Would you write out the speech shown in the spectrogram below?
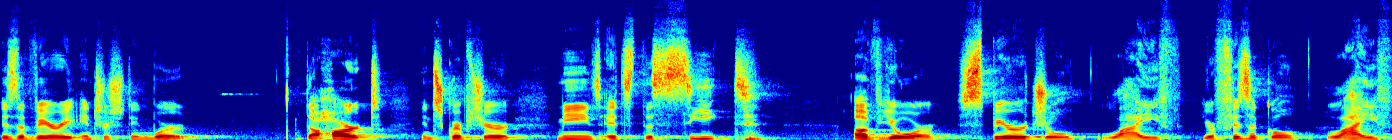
is a very interesting word. The heart in Scripture means it's the seat of your spiritual life, your physical life,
